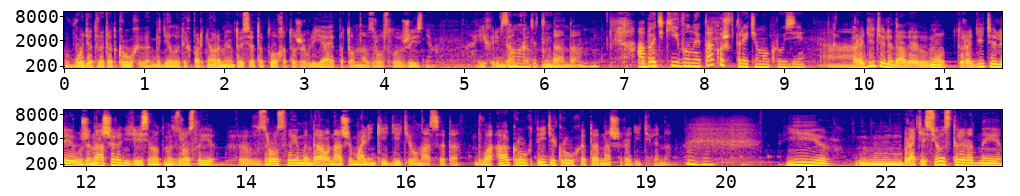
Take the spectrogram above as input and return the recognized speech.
вводят в этот круг и как бы делают их партнерами. Ну, то есть это плохо тоже влияет потом на взрослую жизнь їх Самої ребенка. дитини. Да, да. Мгм. А батьки вони також в третьому крузі? А, Родители, да, да, ну, родители, уже наши родители, если вот мы взрослые, э, взрослые мы, да, наши маленькие дети у нас это 2А круг, третий круг это наши родители, да. И м, братья-сестры родные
